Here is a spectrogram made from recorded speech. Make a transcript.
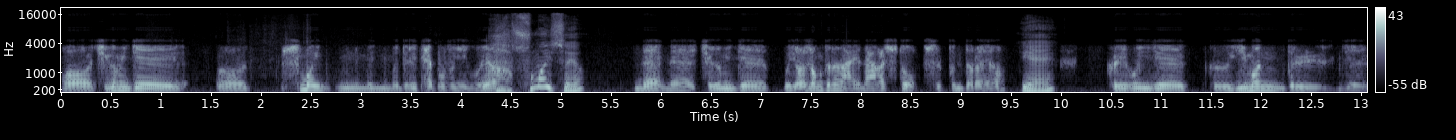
어, 지금 이제 어 숨어 있는 분들이 대부분이고요. 아, 숨어 있어요? 네, 네. 지금 이제 뭐 여성들은 아예 나갈 수도 없을 뿐더러요. 예. 그리고 이제 그 임원들 이제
